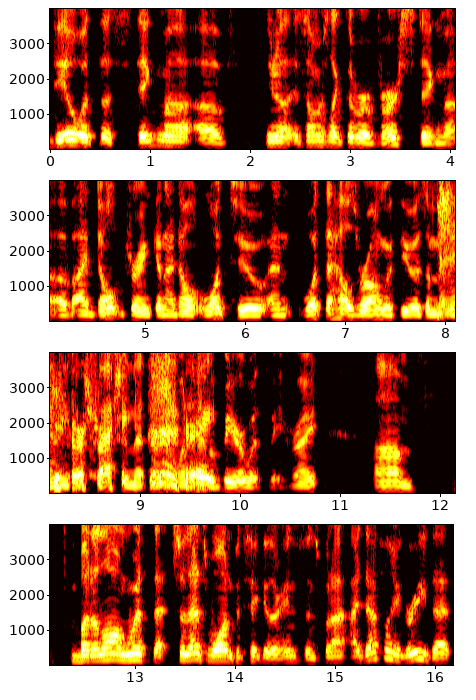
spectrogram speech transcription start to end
deal with the stigma of, you know, it's almost like the reverse stigma of I don't drink and I don't want to. And what the hell's wrong with you as a man in Right. construction that doesn't want to have a beer with me? Right. Um, but along with that, so that's one particular instance, but I, I definitely agree that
